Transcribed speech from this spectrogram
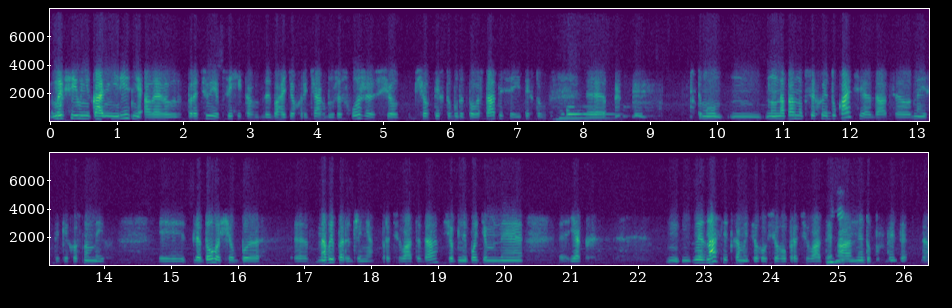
Ми всі унікальні і різні, але працює психіка в багатьох речах дуже схоже, що, що в тих, хто будуть повертатися, і тих, хто е, тому ну напевно психоедукація, да, це одне із таких основних е, для того, щоб е, на випередження працювати, да, щоб не потім не е, як не з наслідками цього всього працювати, а не допустити да,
